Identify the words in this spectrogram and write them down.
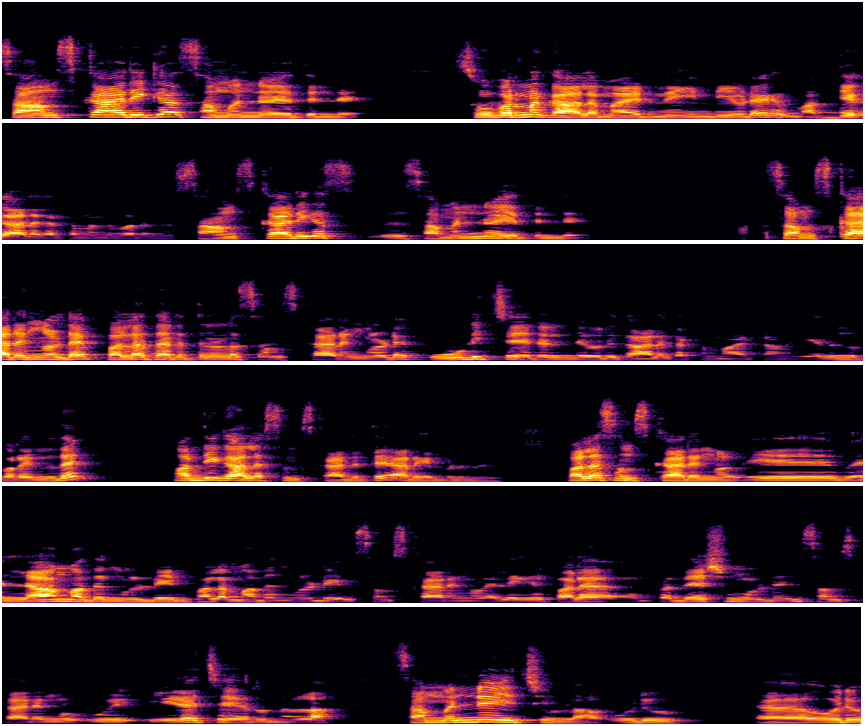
സാംസ്കാരിക സമന്വയത്തിന്റെ സുവർണ കാലമായിരുന്നു ഇന്ത്യയുടെ മധ്യകാലഘട്ടം എന്ന് പറയുന്നത്. സാംസ്കാരിക സമന്വയത്തിന്റെ സംസ്കാരങ്ങളുടെ പലതരത്തിലുള്ള സംസ്കാരങ്ങളുടെ കൂടിച്ചേരലിന്റെ ഒരു കാലഘട്ടമായിട്ടാണ് ഏതെന്ന് പറയുന്നത്? മധ്യകാല സംസ്കാരത്തെ അറിയപ്പെടുന്നത്. പല സംസ്കാരങ്ങൾ എല്ലാ മതങ്ങളുടെയും പല മതങ്ങളുടെയും സംസ്കാരങ്ങൾ അല്ലെങ്കിൽ പല പ്രദേശങ്ങളുടെയും സംസ്കാരങ്ങൾ ഇഴചേർന്നുള്ള സമന്വയിച്ചുള്ള ഒരു ഒരു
